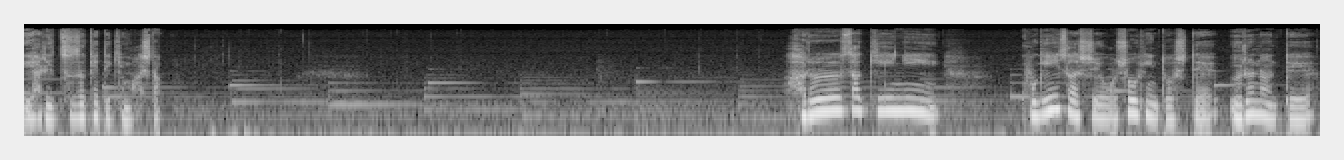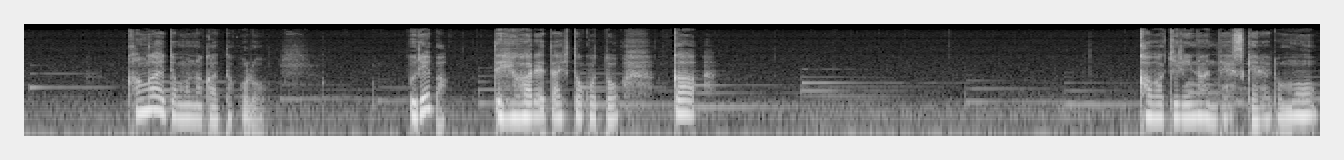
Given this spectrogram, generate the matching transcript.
やり続けてきました。春先に小銀刺しを商品として売るなんて考えてもなかった頃売ればって言われた一言が皮切りなんですけれども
